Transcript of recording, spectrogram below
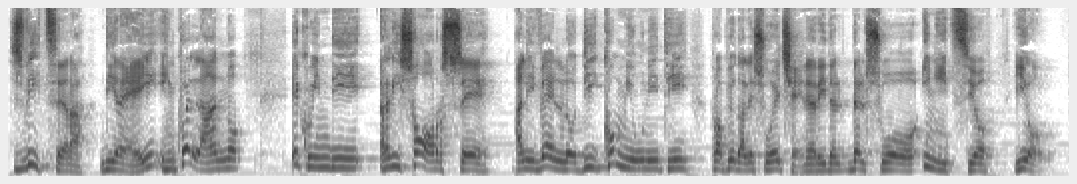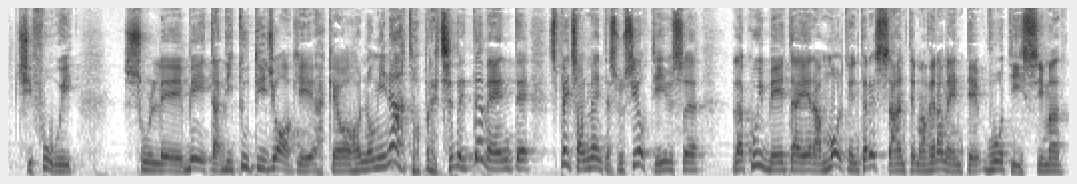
svizzera, direi, in quell'anno, e quindi risorse a livello di community proprio dalle sue ceneri, del, del suo inizio. Io ci fui sulle beta di tutti i giochi che ho nominato precedentemente, specialmente su Sea of Thieves, la cui beta era molto interessante ma veramente vuotissima.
